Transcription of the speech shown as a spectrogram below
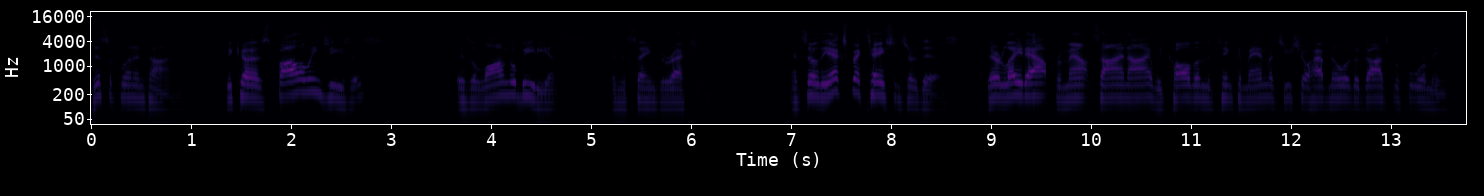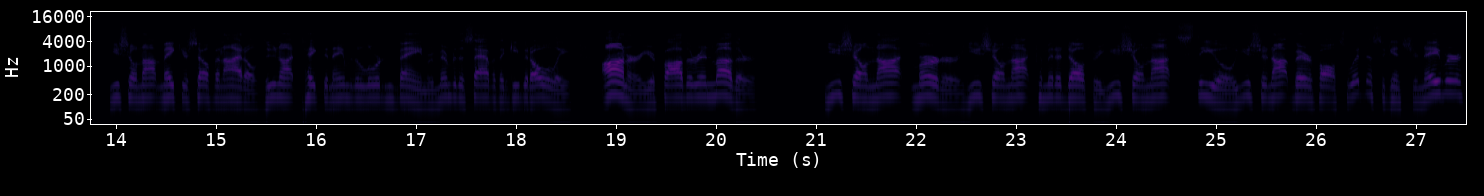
Discipline and time. Because following Jesus is a long obedience in the same direction. And so the expectations are this they're laid out from Mount Sinai. We call them the Ten Commandments. You shall have no other gods before me. You shall not make yourself an idol. Do not take the name of the Lord in vain. Remember the Sabbath and keep it holy. Honor your father and mother. You shall not murder. You shall not commit adultery. You shall not steal. You shall not bear false witness against your neighbor.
